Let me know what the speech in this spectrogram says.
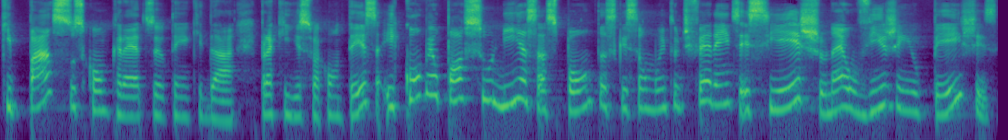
que passos concretos eu tenho que dar para que isso aconteça e como eu posso unir essas pontas que são muito diferentes. Esse eixo, né, o Virgem e o Peixes,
